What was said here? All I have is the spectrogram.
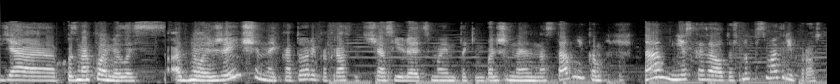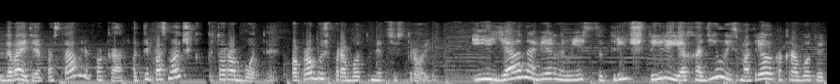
я познакомилась с одной женщиной, которая как раз вот сейчас является моим таким большим, наверное, наставником. Она мне сказала то, что ну посмотри просто, давай я тебя поставлю пока, а ты посмотришь, как кто работает. Попробуешь поработать медсестрой. И я, наверное, месяца 3-4 я ходила и смотрела, как работают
